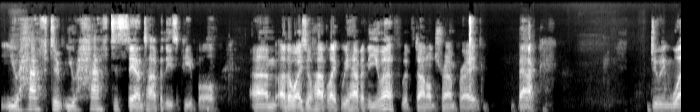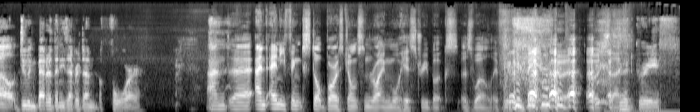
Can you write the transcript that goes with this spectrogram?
you have to you have to stay on top of these people. Um, otherwise, you'll have like we have in the U.S. with Donald Trump, right? Back doing well, doing better than he's ever done before. And uh, and anything to stop Boris Johnson writing more history books as well, if we can beat him to it, I would say. Good grief.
